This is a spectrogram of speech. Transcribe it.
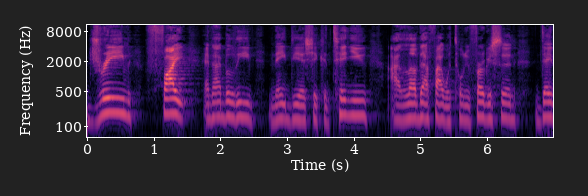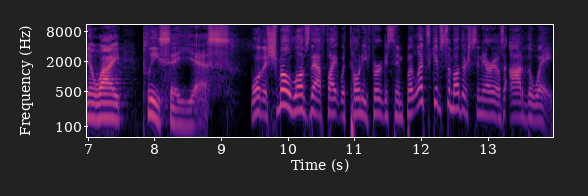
dream fight. And I believe Nate Diaz should continue. I love that fight with Tony Ferguson. Dana White, please say yes. Well, the Schmo loves that fight with Tony Ferguson, but let's give some other scenarios out of the way.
